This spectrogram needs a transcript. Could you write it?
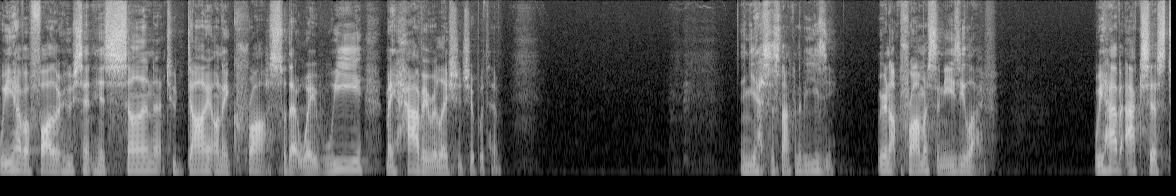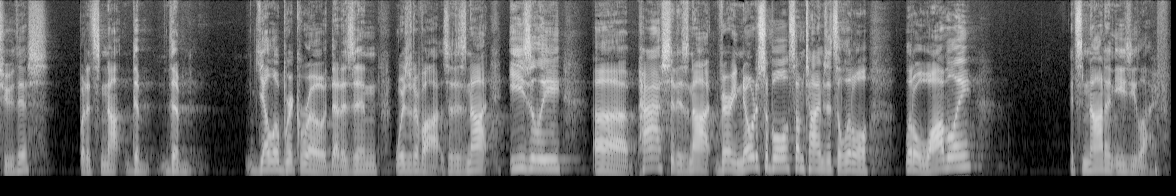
We have a Father who sent his Son to die on a cross so that way we may have a relationship with him. And yes, it's not going to be easy. We are not promised an easy life. We have access to this, but it's not the, the yellow brick road that is in Wizard of Oz. It is not easily uh, passed, it is not very noticeable. Sometimes it's a little, little wobbly. It's not an easy life,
